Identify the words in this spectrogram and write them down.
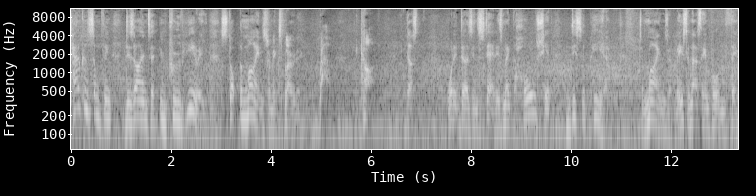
How can something designed to improve hearing stop the mines from exploding? Well, it can't. It doesn't. What it does instead is make the whole ship disappear. To mines, at least, and that's the important thing.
